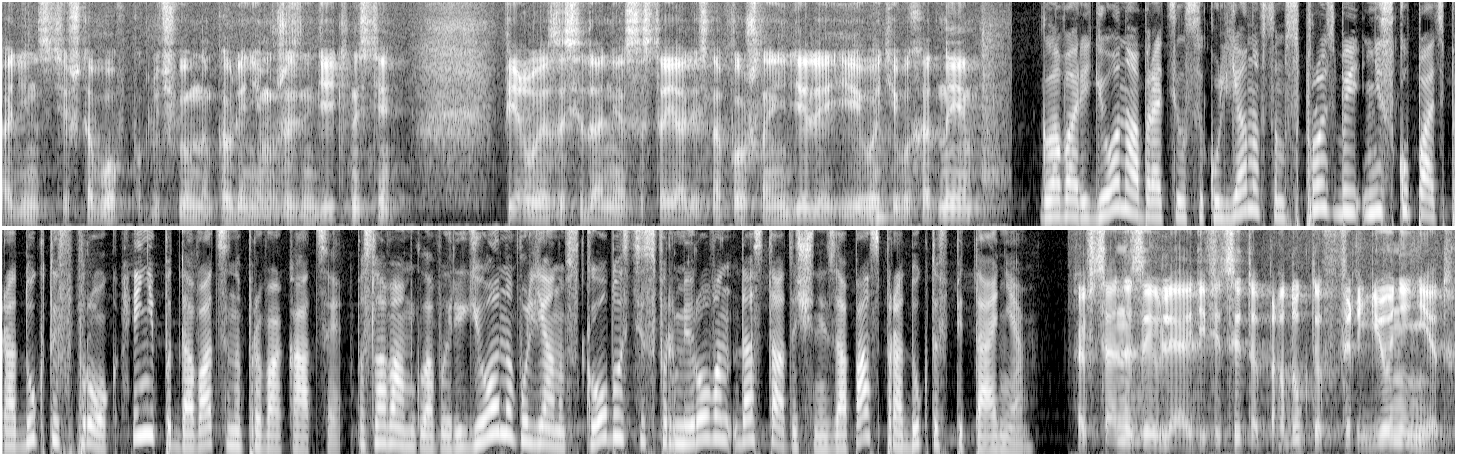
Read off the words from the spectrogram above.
11 штабов по ключевым направлениям жизнедеятельности. Первые заседания состоялись на прошлой неделе и в эти выходные. Глава региона обратился к ульяновцам с просьбой не скупать продукты впрок и не поддаваться на провокации. По словам главы региона, в Ульяновской области сформирован достаточный запас продуктов питания. Официально заявляю, дефицита продуктов в регионе нет.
